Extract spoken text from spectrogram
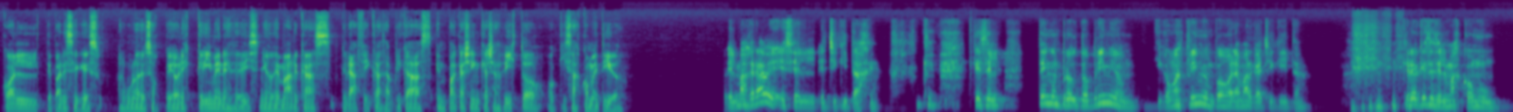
¿Cuál te parece que es alguno de esos peores crímenes de diseño de marcas gráficas aplicadas en packaging que hayas visto o quizás cometido? El más grave es el, chiquitaje, que, es el, tengo un producto premium y como es premium pongo la marca chiquita. Creo que ese es el más común.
